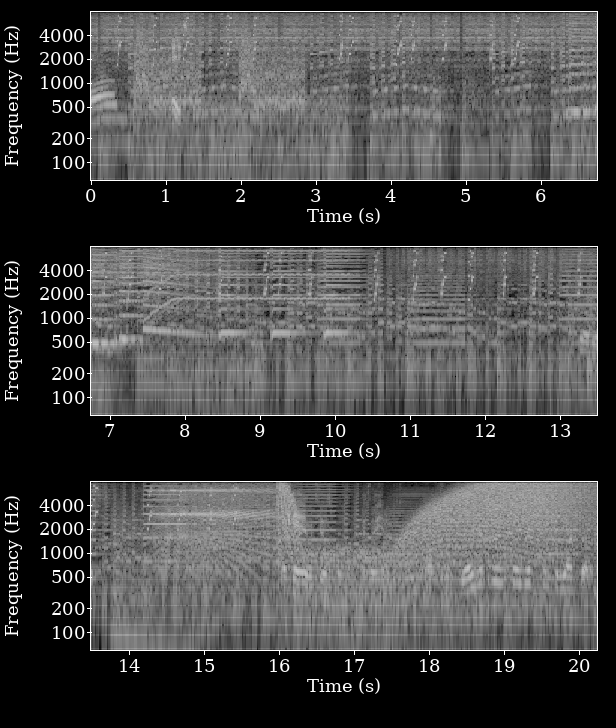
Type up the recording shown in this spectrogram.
Um, paste. I right here. Yeah, I guess we're gonna this into the lock battle.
